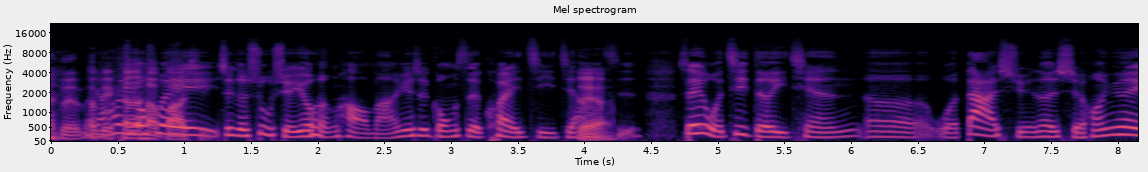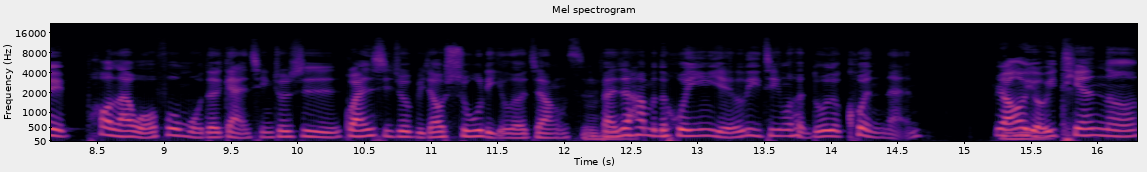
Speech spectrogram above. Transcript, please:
然后又会这个数学又很好嘛，因为是公司的会计这样子，啊、所以我记得以前呃，我大学的时候，因为后来我父母的感情就是关系就比较疏离了这样子，反正他们的婚姻也历经了很多的困难。然后有一天呢，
